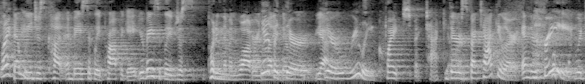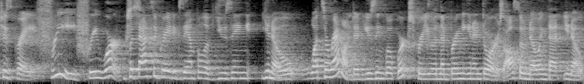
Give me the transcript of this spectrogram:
Like that we just cut and basically propagate. You're basically just putting them in water and Yeah, letting but them. they're yeah, they're really quite spectacular. they're spectacular and they're free, which is great. free, free works. But that's a great example of using, you know, what's around and using what works for you and then bringing it indoors. Also knowing that, you know,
